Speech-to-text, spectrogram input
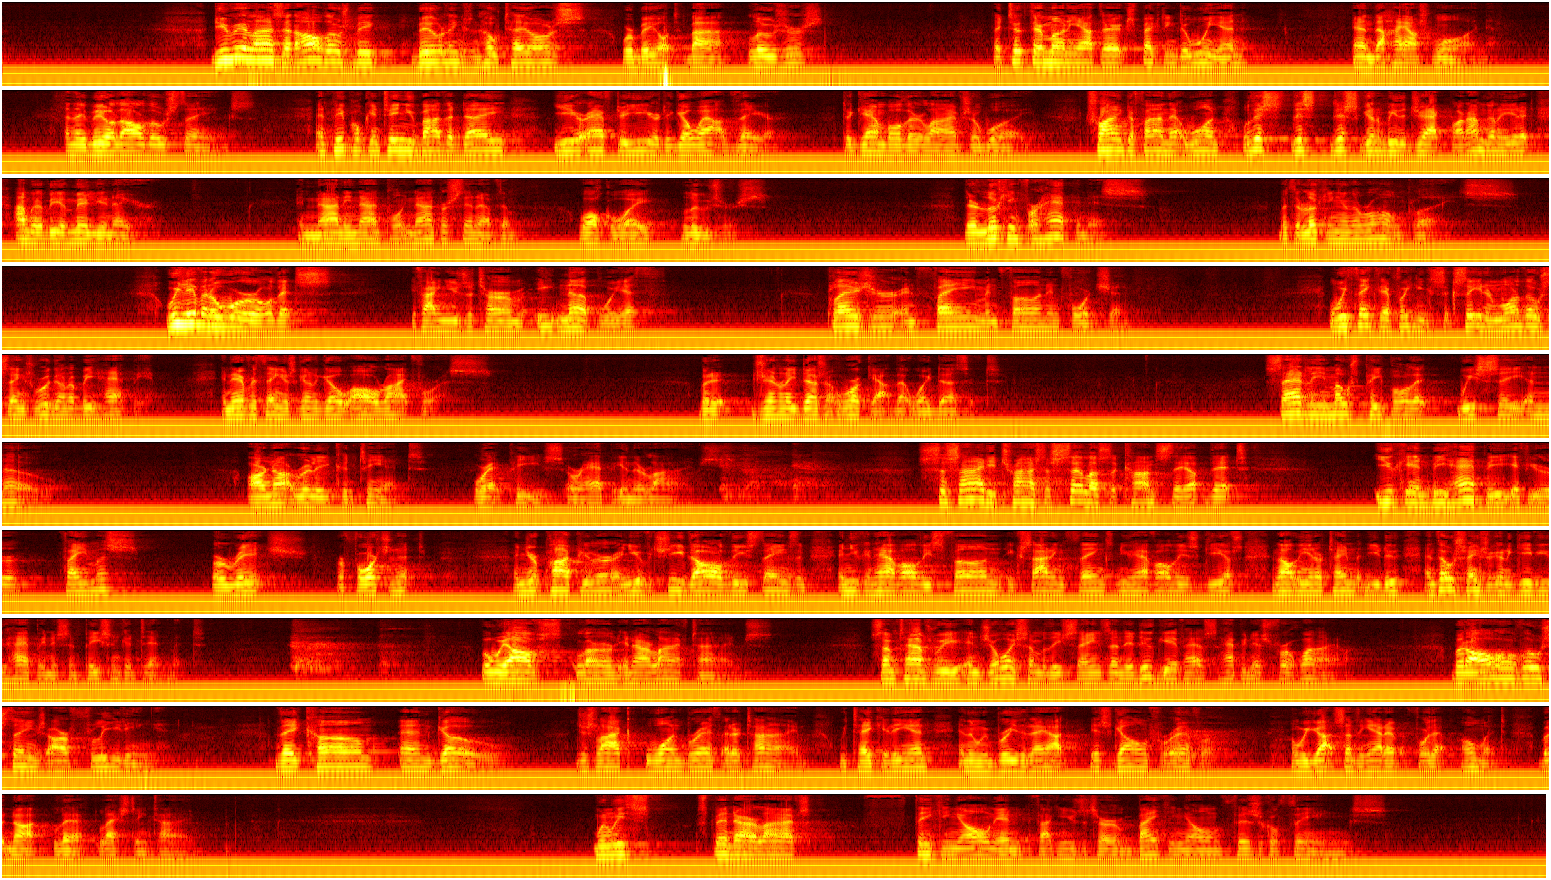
Do you realize that all those big buildings and hotels were built by losers? They took their money out there expecting to win, and the house won. And they built all those things. And people continue by the day, year after year, to go out there to gamble their lives away trying to find that one. Well, this, this, this is going to be the jackpot. I'm going to hit it. I'm going to be a millionaire. And 99.9% of them walk away losers. They're looking for happiness, but they're looking in the wrong place. We live in a world that's, if I can use the term, eaten up with pleasure and fame and fun and fortune. We think that if we can succeed in one of those things, we're going to be happy and everything is going to go all right for us. But it generally doesn't work out that way, does it? Sadly, most people that we see and know are not really content or at peace or happy in their lives. Society tries to sell us the concept that you can be happy if you're famous or rich or fortunate and you're popular and you've achieved all of these things and, and you can have all these fun, exciting things and you have all these gifts and all the entertainment you do, and those things are going to give you happiness and peace and contentment. But we all learned in our lifetimes. Sometimes we enjoy some of these things and they do give us happiness for a while. But all those things are fleeting. They come and go, just like one breath at a time. We take it in and then we breathe it out. It's gone forever. And we got something out of it for that moment, but not lasting time. When we spend our lives thinking on, and if I can use the term, banking on physical things,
